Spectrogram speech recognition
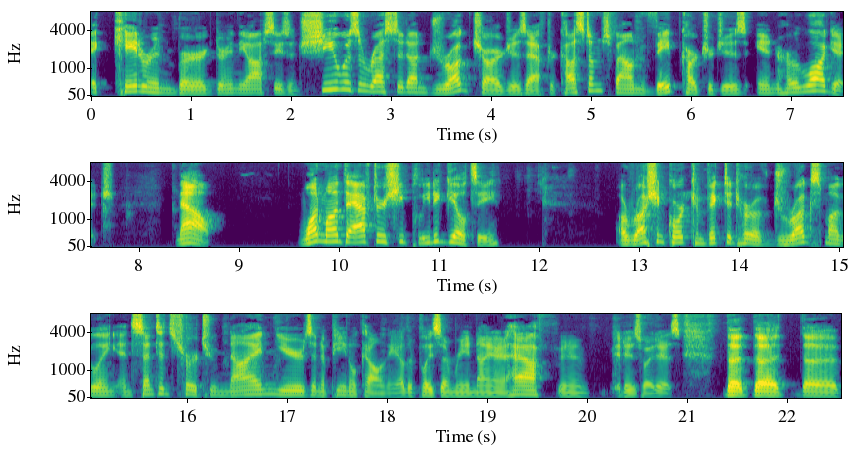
Ekaterinburg during the offseason. She was arrested on drug charges after customs found vape cartridges in her luggage. Now, one month after she pleaded guilty, a Russian court convicted her of drug smuggling and sentenced her to nine years in a penal colony. Other places I'm reading nine and a half. It is what it is. The the the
